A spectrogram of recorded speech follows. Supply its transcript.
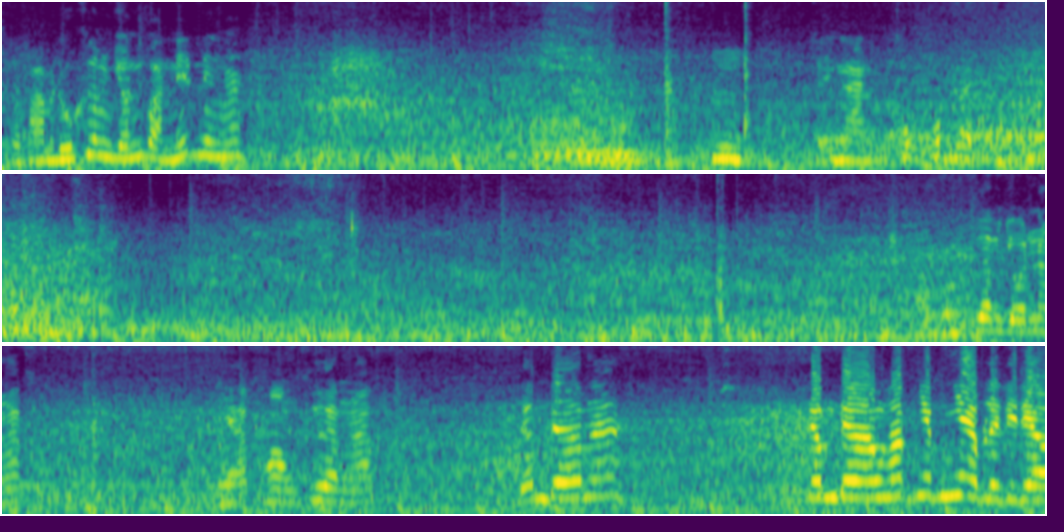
เดี๋ยวพามาดูเครื่องยนต์ก่อนนิดนึงนะใช้งานครบๆเลย เครื่องยนต์นะครับนี่ครับห้องเครื่องครับ เดิมๆนะ เดิมๆครับเงียบๆเลยทีเดียว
